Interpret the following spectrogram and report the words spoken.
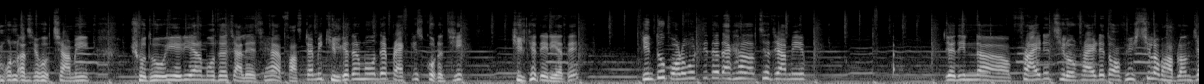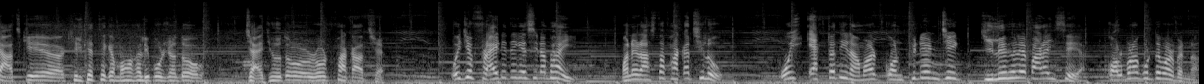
এমন না যে হচ্ছে আমি শুধু ওই এরিয়ার মধ্যে চালিয়েছি হ্যাঁ ফার্স্টে আমি খিলক্ষেতের মধ্যে প্র্যাকটিস করেছি, খিলক্ষেত এরিয়াতে কিন্তু পরবর্তীতে দেখা যাচ্ছে যে আমি যেদিন ফ্রাইডে ছিল ফ্রাইডে তো অফিস ছিল, ভাবলাম যে আজকে খিলক্ষেত থেকে মহাখালী পর্যন্ত যাই, যেহেতু রোড ফাঁকা আছে। ওই যে ফ্রাইডেতে গেছি না ভাই মানে রাস্তা ফাঁকা ছিল, ওই একটা দিন আমার কনফিডেন্ট যে কি লেভেলে বাড়াইছে, কল্পনা করতে পারবেন না।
